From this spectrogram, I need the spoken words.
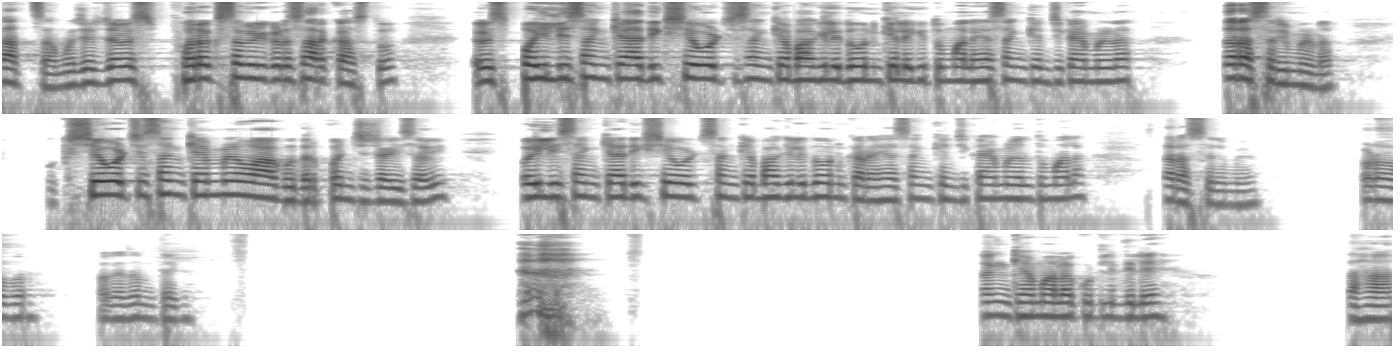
सातचा. म्हणजे ज्यावेळेस फरक सगळीकडे सारखा असतो त्यावेळेस पहिली संख्या अधिक शेवटची संख्या भागली दोन केले की तुम्हाला ह्या संख्यांची काय मिळणार? सरासरी मिळणार. मग शेवटची संख्या मिळवा अगोदर पंचेचाळीसावी. पहिली संख्या अधिक शेवटची संख्या भागली दोन करा ह्या संख्यांची काय मिळेल तुम्हाला? सरासरी मिळेल. बरोबर बघा जमतंय का? संख्या मला कुठली दिले? सहा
